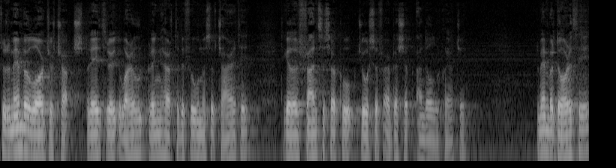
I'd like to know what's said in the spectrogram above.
So remember, Lord, your church, spread throughout the world, bring her to the fullness of charity, together with Francis, our Pope, Joseph, our Bishop, and all the clergy. Remember Dorothy,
